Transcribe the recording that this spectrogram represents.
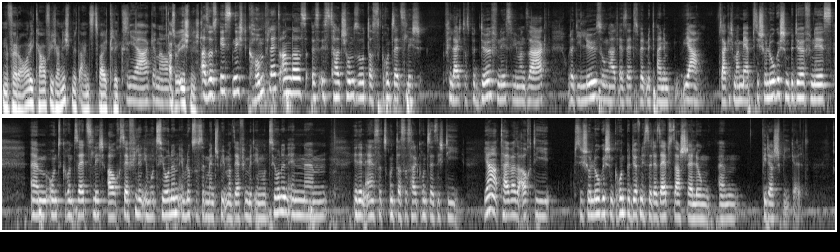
ein Ferrari kaufe ich ja nicht mit ein, zwei Klicks. Ja, genau. Also ich nicht. Also es ist nicht komplett anders. Es ist halt schon so, dass grundsätzlich vielleicht das Bedürfnis, wie man sagt, oder die Lösung halt ersetzt wird mit einem, ja, sag ich mal, mehr psychologischen Bedürfnis ähm, und grundsätzlich auch sehr vielen Emotionen. Im Luxussegment spielt man sehr viel mit Emotionen in, ähm, in den Assets und dass es halt grundsätzlich die, ja, teilweise auch die psychologischen Grundbedürfnisse der Selbstdarstellung ähm, widerspiegelt.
